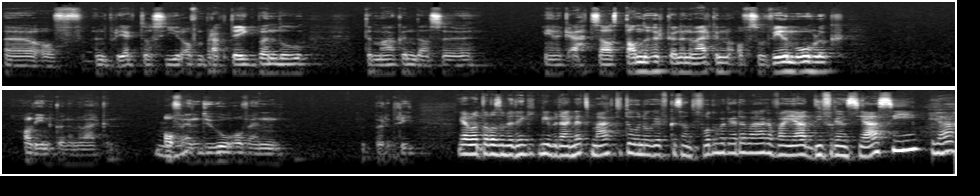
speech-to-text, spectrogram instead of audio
eh, of een projectdossier of een praktijkbundel te maken dat ze eigenlijk echt zelfstandiger kunnen werken of zoveel mogelijk alleen kunnen werken. Of in duo of in per drie. Ja, want dat was een bedenking die we daarnet maakten toen we nog even aan het voorbereiden waren. Van ja, differentiatie. Ja.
